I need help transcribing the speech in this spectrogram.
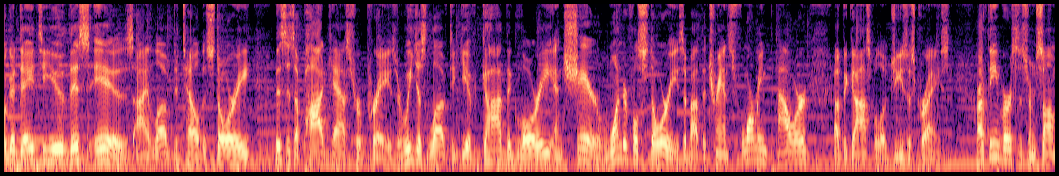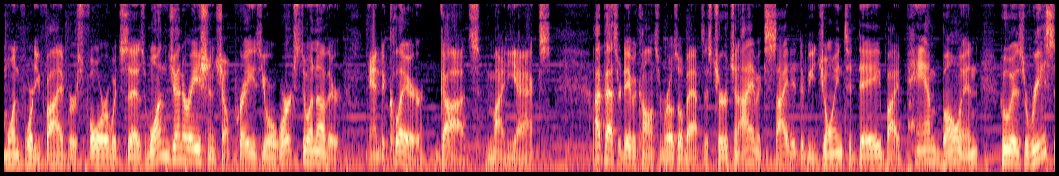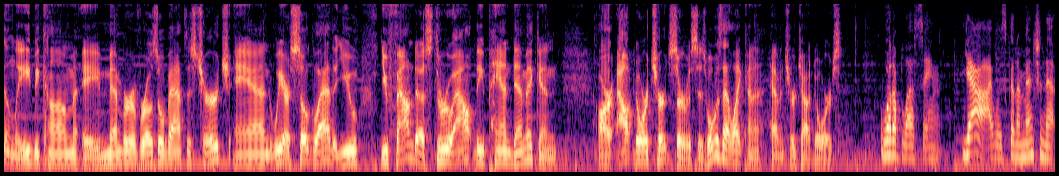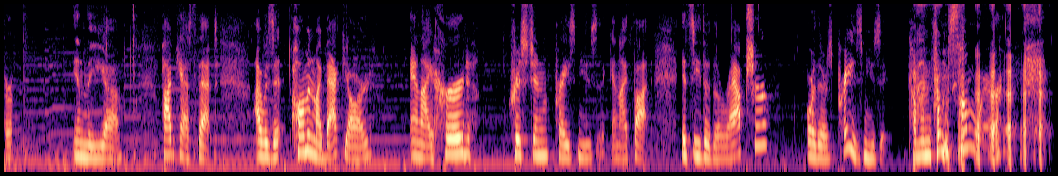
Well, good day to you. This is I Love to Tell the Story. This is a podcast for praise, where we just love to give God the glory and share wonderful stories about the transforming power of the gospel of Jesus Christ. Our theme verse is from Psalm 145, verse 4, which says, One generation shall praise your works to another and declare God's mighty acts. I'm Pastor David Collins from Roseville Baptist Church, and I am excited to be joined today by Pam Bowen, who has recently become a member of Roseville Baptist Church. And we are so glad that you you found us throughout the pandemic and our outdoor church services. What was that like, kind of having church outdoors? What a blessing! Yeah, I was going to mention that in the uh, podcast that I was at home in my backyard and I heard Christian praise music. And I thought, it's either the rapture or there's praise music coming from somewhere.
